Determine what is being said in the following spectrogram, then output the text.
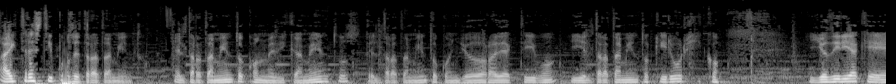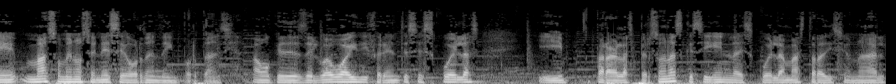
Hay tres tipos de tratamiento. El tratamiento con medicamentos, el tratamiento con yodo radiactivo y el tratamiento quirúrgico. Y yo diría que más o menos en ese orden de importancia, aunque desde luego hay diferentes escuelas y para las personas que siguen la escuela más tradicional,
